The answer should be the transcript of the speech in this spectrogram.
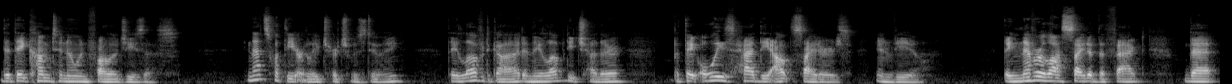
that they come to know and follow Jesus. And that's what the early church was doing. They loved God and they loved each other, but they always had the outsiders in view. They never lost sight of the fact that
